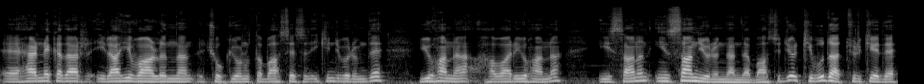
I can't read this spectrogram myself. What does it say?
e, her ne kadar ilahi varlığından çok yoğunlukla bahsetse de ikinci bölümde Yuhanna, Havari Yuhanna İsa'nın insan yönünden de bahsediyor ki bu da Türkiye'de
